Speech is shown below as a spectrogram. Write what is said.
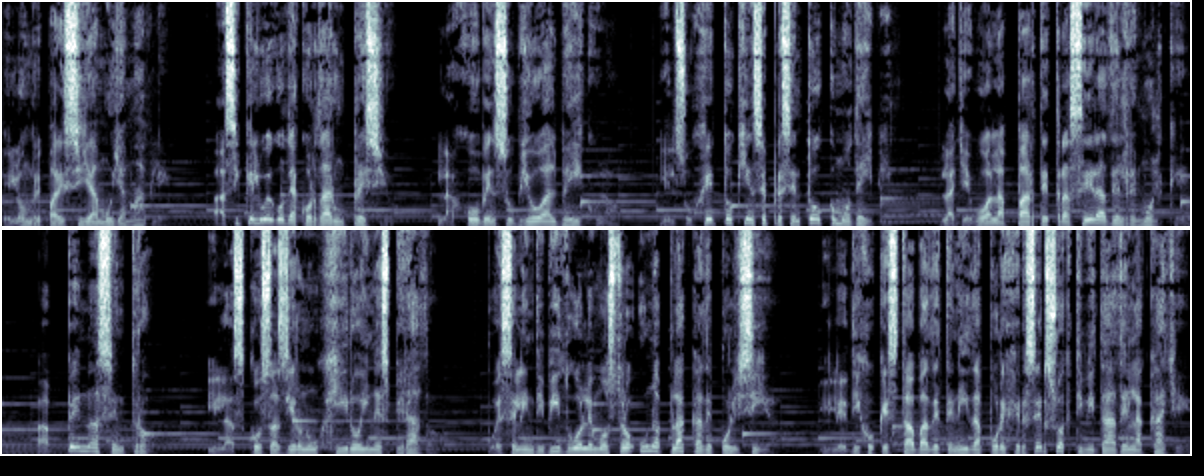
El hombre parecía muy amable, así que luego de acordar un precio, la joven subió al vehículo y el sujeto, quien se presentó como David, la llevó a la parte trasera del remolque apenas entró y las cosas dieron un giro inesperado, pues el individuo le mostró una placa de policía y le dijo que estaba detenida por ejercer su actividad en la calle.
